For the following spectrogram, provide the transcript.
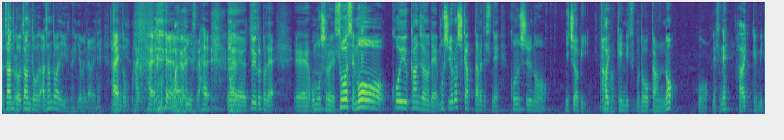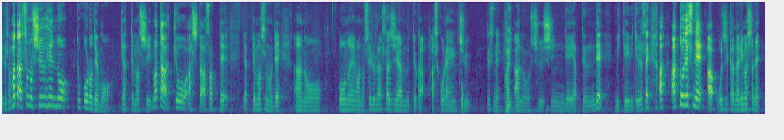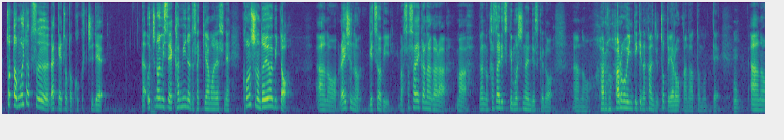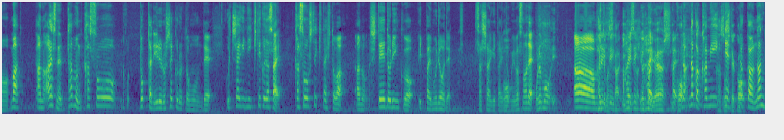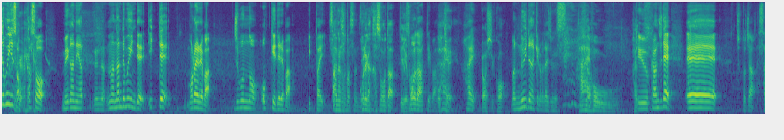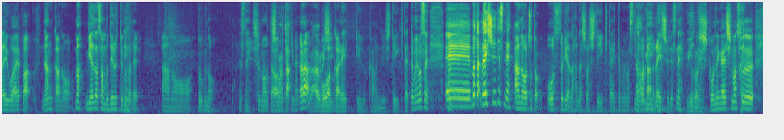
残党残党あ 残党はいいですね。やめた方がいいね。はい。残党はい。はい、まあい。いですね。はい、えーということで、えー面白い。そうですね。もうこういう感じなのでもしよろしかったらですね今週の日曜日あの、はい。県立武道館の方ですね。はい。行ってみてください。またその周辺のところでもやってますしまた今日明日明後日やってますのであの大野山のセルラースタジアムっていうかあそこら辺中ですね、はい。あの中心でやってるんで見てみてください。ああとですね。あお時間になりましたね。ちょっともう一つだけちょっと告知で。あうちの店上野で崎山ですね。今週の土曜日とあの来週の月曜日、まあ、ささやかながら、まあ、何の飾り付けもしないんですけどあのハロハロウィン的な感じでちょっとやろうかなと思って、うん。あのまああのあれですね多分仮装どっかでいろいろしてくると思うんで打ち上げに来てください。仮装してきた人はあの指定ドリンクを一杯無料で差し上げたいと思いますので。俺もえああ、入ってますか？はい、ぜひ、はい、ななんか髪ね仮装していこう。なんか何でもいいですよ、仮装、メガネや、ななんでもいいんで、行ってもらえれば、自分の OK 出れば、いっぱいサービスしますんで。どこれが仮装だって言えば。そうだって言えば、はい。はい、よし行こまあ、脱いでなければ大丈夫です。う。はい。っていう感じで、えーちょっとじゃあ最後はやっぱなんかあの、まあ、宮沢さんも出るということで、あのブームのですね島唄を聴きながらお別れっていう感じにしていきたいと思います、えーまた来週ですね。あのちょっとオーストリアの話をしていきたいと思います。のでまた来週ですね。いいね。よろしくお願いします、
